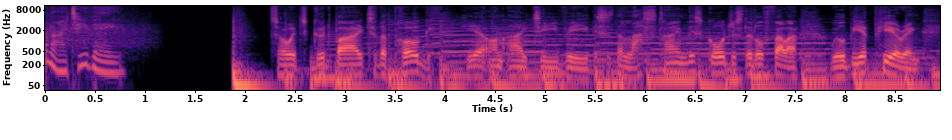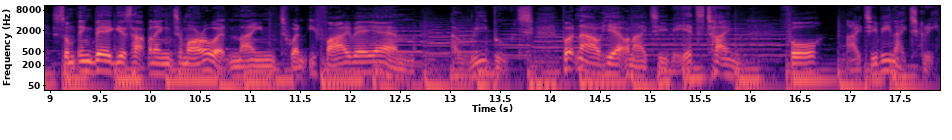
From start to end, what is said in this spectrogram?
on ITV. So it's goodbye to the pug here on ITV. This is the last time this gorgeous little fella will be appearing. Something big is happening tomorrow at 9:25 a.m. A reboot. But now here on ITV, it's time for ITV Nightscreen.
